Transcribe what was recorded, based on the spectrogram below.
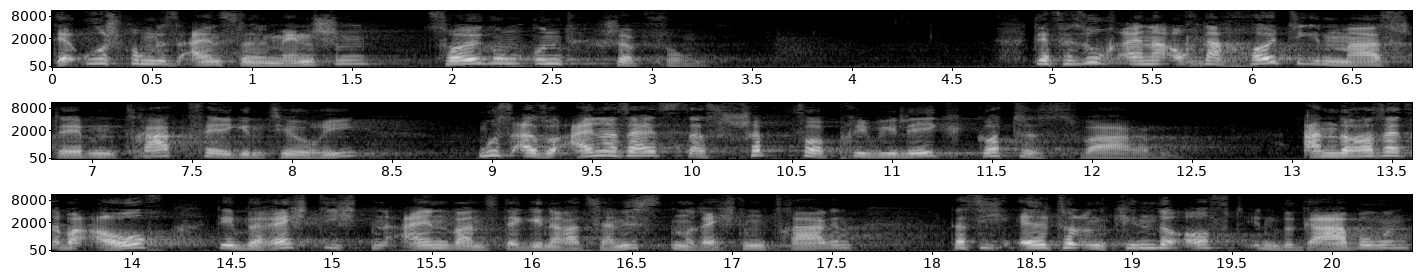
Der Ursprung des einzelnen Menschen, Zeugung und Schöpfung. Der Versuch einer auch nach heutigen Maßstäben tragfähigen Theorie muss also einerseits das Schöpferprivileg Gottes wahren, andererseits aber auch dem berechtigten Einwand der Generationisten Rechnung tragen, dass sich Eltern und Kinder oft in Begabungen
